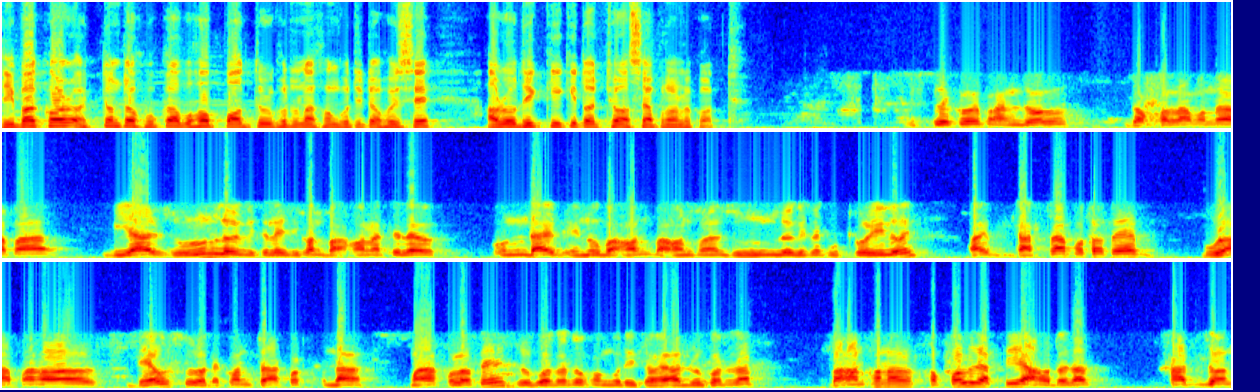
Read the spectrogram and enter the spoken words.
দিবাকৰ অত্যন্ত শোকাবহ পথ দুৰ্ঘটনা সংঘটিত হৈছে আৰু অধিক কি কি তথ্য আছে আপোনাৰ লগত নিশ্চয়কৈ প্ৰাঞ্জল দখলা মন্দাৰ পৰা বিয়াৰ জোৰোণ লৈ গৈছিলে যিখন বাহন আছিলে হুণ্ডাই ভেনু বাহন বাহনখনে জোৰোণ লৈ গৈছে কুঠৰিলৈ। আৰু যাত্ৰা পথতে বুঢ়াপাহাৰৰ দেওচুৰত এখন ট্ৰাকত খুন্দা মৰাৰ ফলতে দুৰ্ঘটনাটো সংঘটিত হয়। আৰু দুৰ্ঘটনাত বাহনখনৰ সকলো যাত্ৰী আহত। তাত সাতজন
